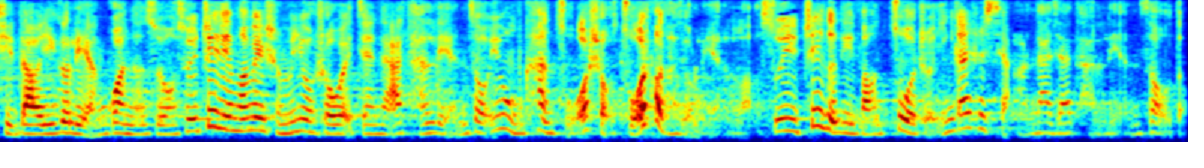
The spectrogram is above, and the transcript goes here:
起到一个连贯的作用，所以这地方为什么右手我也建议大家弹连奏？因为我们看左手，左手它就连了，所以这个地方作者应该是想让大家弹连奏的。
